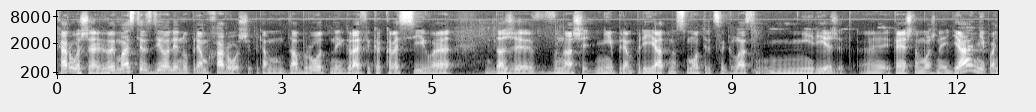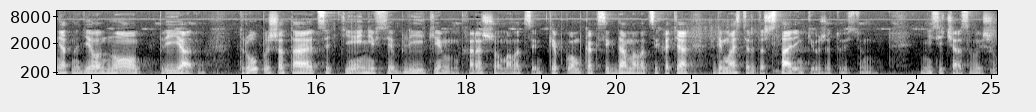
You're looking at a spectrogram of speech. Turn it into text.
Хороший. Ремастер сделали, ну, прям хороший. Прям добротный, графика красивая. Даже в наши дни прям приятно смотрится, глаз не режет. Э, Конечно, можно идеальнее, понятное дело, но приятно. Трупы шатаются, тени все, блики. Хорошо, молодцы. Capcom, как всегда, молодцы. Хотя ремастер это ж старенький уже, то есть он не сейчас вышел.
